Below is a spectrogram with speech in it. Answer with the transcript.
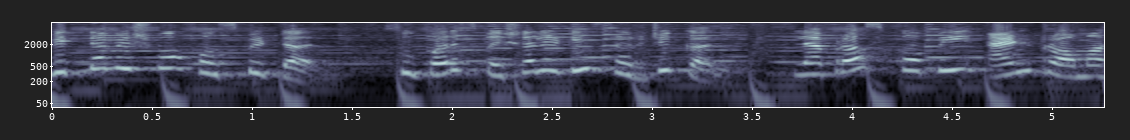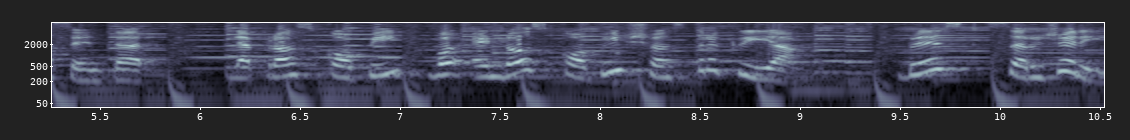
Vidyavishwa hospital super speciality surgical laparoscopy and trauma centre laparoscopy व एंडोस्कोपी शस्त्रक्रिया ब्रेस्ट सर्जरी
